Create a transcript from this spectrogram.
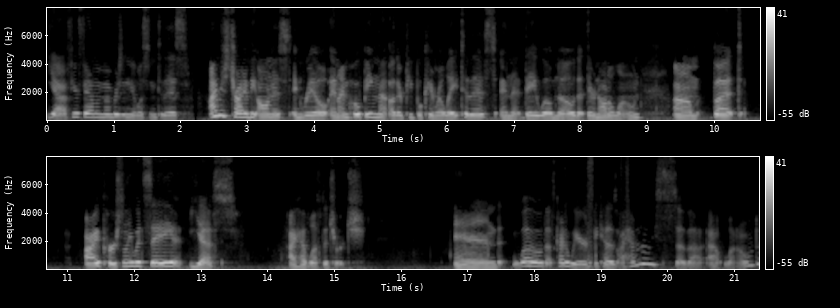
yeah, if you're family members and you're listening to this, I'm just trying to be honest and real, and I'm hoping that other people can relate to this and that they will know that they're not alone. Um, but I personally would say yes, I have left the church. And whoa, that's kind of weird because I haven't really said that out loud,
